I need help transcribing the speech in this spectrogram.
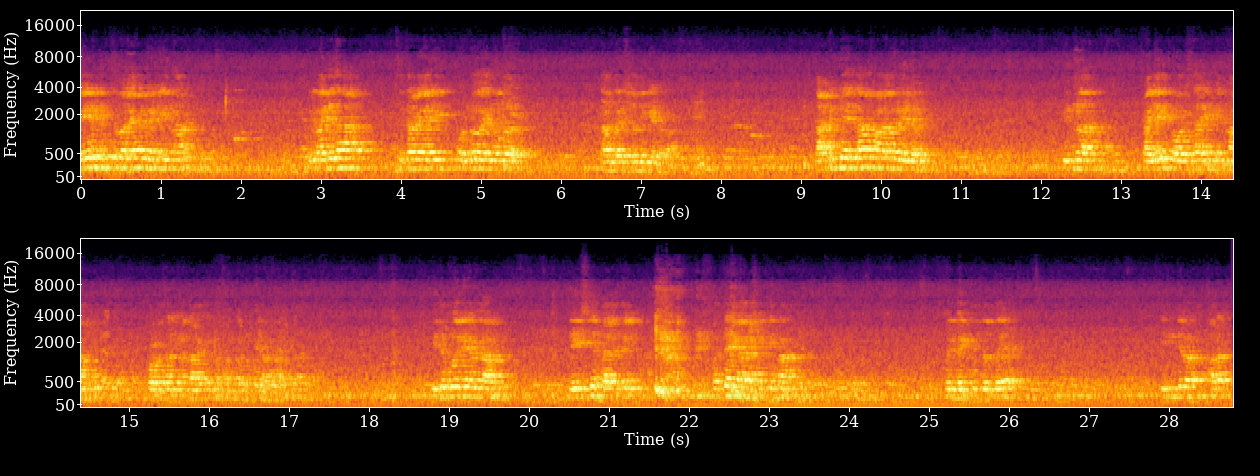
പേരെടുത്ത് പറയാൻ കഴിയുന്ന ഒരു വനിതാ ചിത്രകാരി ഉണ്ടോ എന്നത് നാം പരിശോധിക്കേണ്ടതാണ്. നാട്ടിന്റെ എല്ലാ ഭാഗങ്ങളിലും ഇന്ന് കലയെ പ്രോത്സാഹിക്കുന്ന പ്രവർത്തനങ്ങൾ നടക്കുന്ന സന്ദർഭത്തിലാണ്. ഇതുപോലെയുള്ള ദേശീയ തലത്തിൽ പ്രത്യേകാർഹിക്കുന്ന ഒരു വ്യക്തിത്വത്തെ ഇന്ത്യ അറബ്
